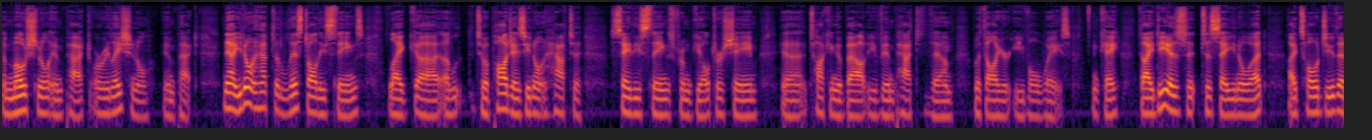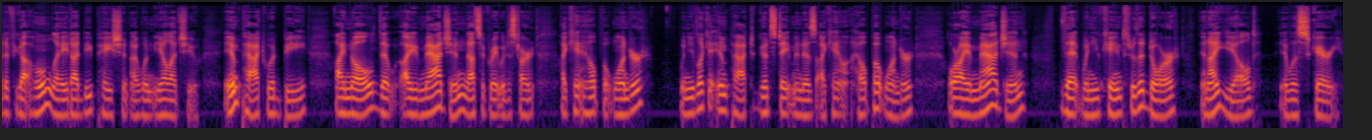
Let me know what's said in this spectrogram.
emotional impact, or relational impact. Now, you don't have to list all these things. Like uh, to apologize, you don't have to say these things from guilt or shame, uh, talking about you've impacted them with all your evil ways. Okay? The idea is to say, you know what? I told you that if you got home late, I'd be patient, I wouldn't yell at you. Impact would be I know that I imagine, that's a great way to start. I can't help but wonder. When you look at impact, good statement is I can't help but wonder. Or I imagine that when you came through the door and I yelled, it was scary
